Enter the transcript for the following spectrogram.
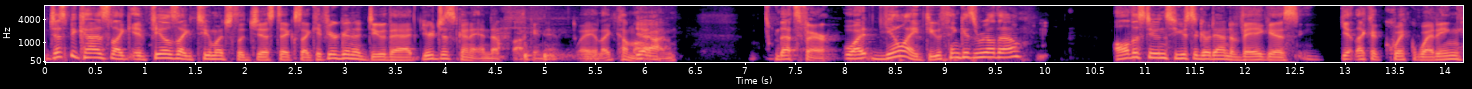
just because like it feels like too much logistics. Like if you're gonna do that, you're just gonna end up fucking anyway. Like, come Yeah. on. That's fair. What you know what I do think is real though? All the students who used to go down to Vegas get like a quick wedding,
